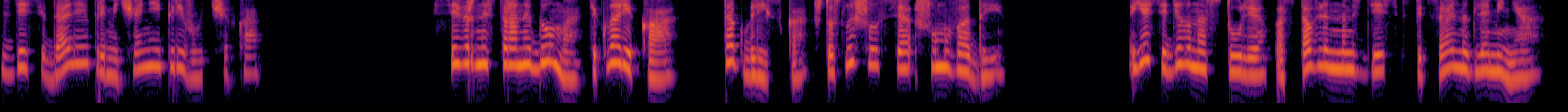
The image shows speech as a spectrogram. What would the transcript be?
Здесь и далее примечание переводчика. С северной стороны дома текла река, так близко, что слышался шум воды. Я сидела на стуле, поставленном здесь специально для меня.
